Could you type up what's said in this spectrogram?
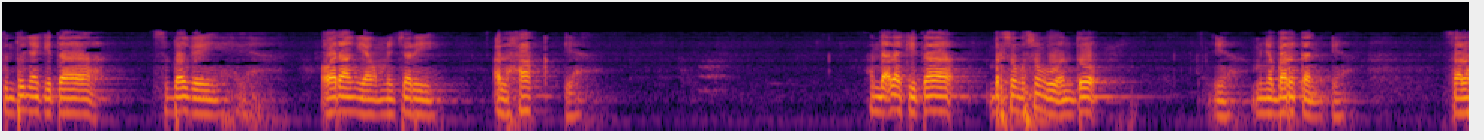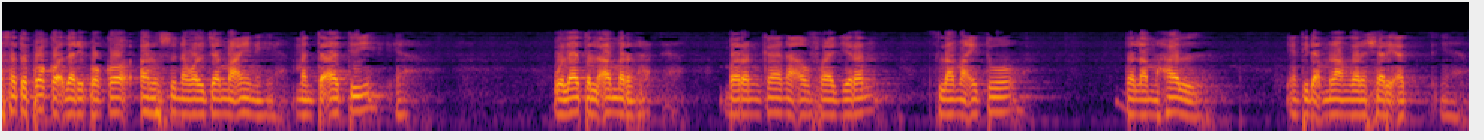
tentunya kita sebagai ya, orang yang mencari al-haq ya. Hendaklah kita bersungguh-sungguh untuk ya menyebarkan ya salah satu pokok dari pokok al-sunnah wal jamaah ini ya, mentaati ya walatul amr ya, barankana au fajiran selama itu dalam hal yang tidak melanggar syariat ya.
